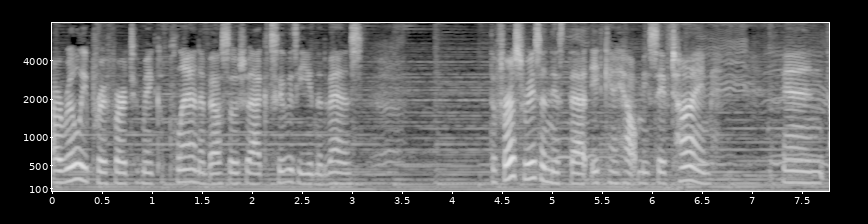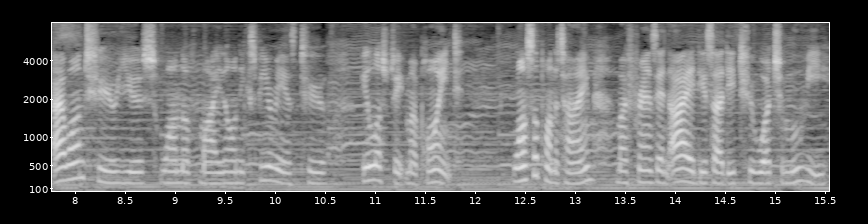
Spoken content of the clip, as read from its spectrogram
I really prefer to make a plan about social activity in advance. The first reason is that it can help me save time, and I want to use one of my own experience to illustrate my point. Once upon a time, my friends and I decided to watch a movie,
